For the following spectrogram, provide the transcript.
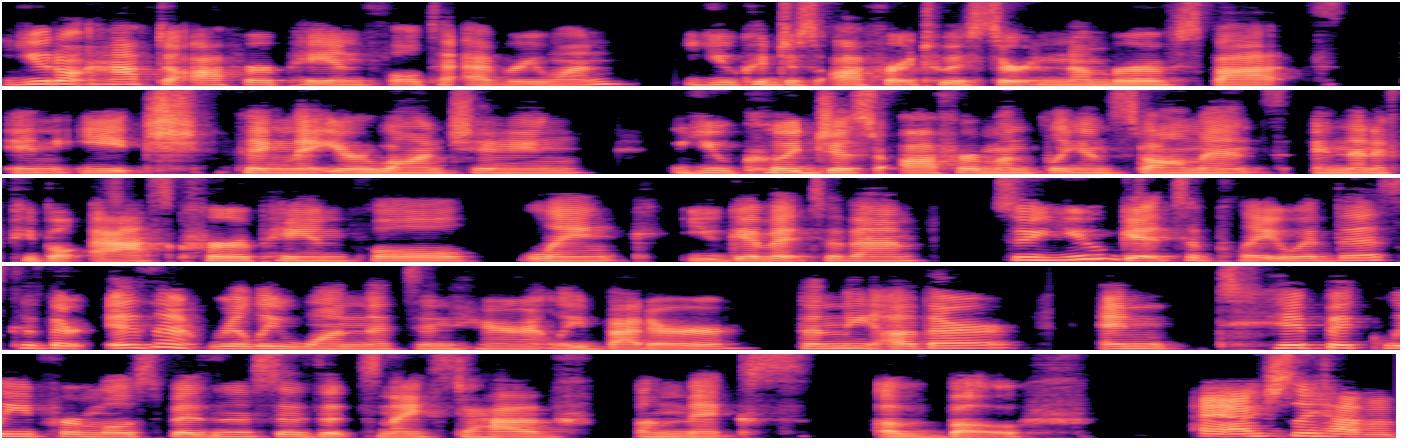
you don't have to offer pay in full to everyone. You could just offer it to a certain number of spots in each thing that you're launching you could just offer monthly installments. And then if people ask for a pay in full link, you give it to them. So you get to play with this because there isn't really one that's inherently better than the other. And typically for most businesses, it's nice to have a mix of both. I actually have a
